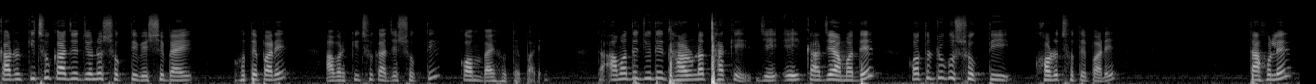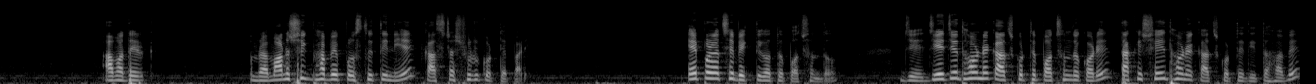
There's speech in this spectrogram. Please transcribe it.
কারণ কিছু কাজের জন্য শক্তি বেশি ব্যয় হতে পারে, আবার কিছু কাজের শক্তি কম ব্যয় হতে পারে। তা আমাদের যদি ধারণা থাকে যে এই কাজে আমাদের কতটুকু শক্তি খরচ হতে পারে, তাহলে আমাদের, আমরা মানসিকভাবে প্রস্তুতি নিয়ে কাজটা শুরু করতে পারি। এরপর আছে ব্যক্তিগত পছন্দ। যে যে যে ধরনের কাজ করতে পছন্দ করে, তাকে সেই ধরনের কাজ করতে দিতে হবে।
